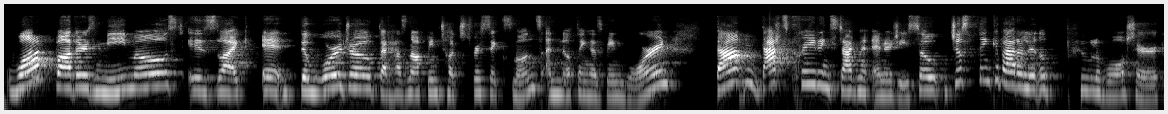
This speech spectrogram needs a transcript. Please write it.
What bothers me most is like it the wardrobe that has not been touched for six months and nothing has been worn that mm, that's creating stagnant energy. So just think about a little pool of water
